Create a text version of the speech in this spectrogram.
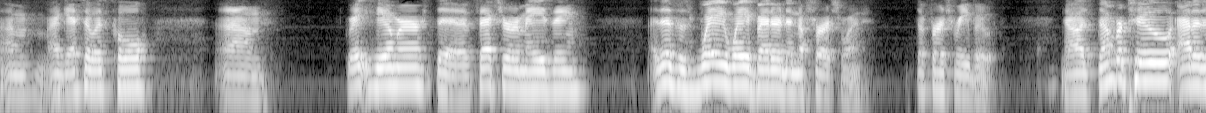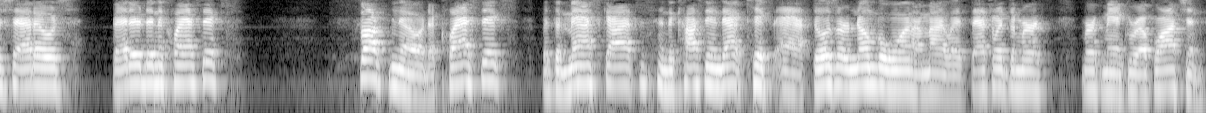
Um, I guess it was cool. Um, great humor. The effects are amazing. This is way, way better than the first one, the first reboot. Now, is number two, Out of the Shadows, better than the classics? Fuck no. The classics with the mascots and the costume, that kicks ass. Those are number one on my list. That's what the Merc, Merc Man grew up watching.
